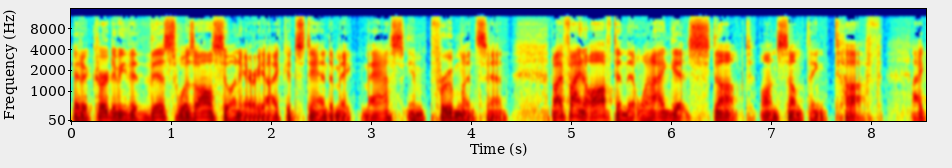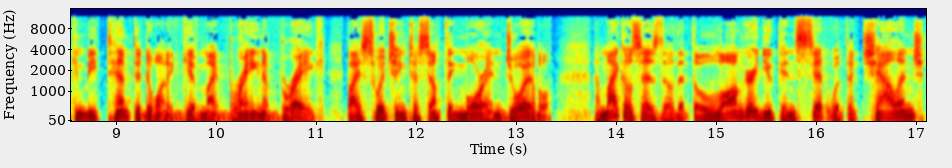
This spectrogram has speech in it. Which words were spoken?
it occurred to me that this was also an area I could stand to make mass improvements in. Now, I find often that when I get stumped on something tough, I can be tempted to want to give my brain a break by switching to something more enjoyable. Now, Michael says, though, that the longer you can sit with the challenge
